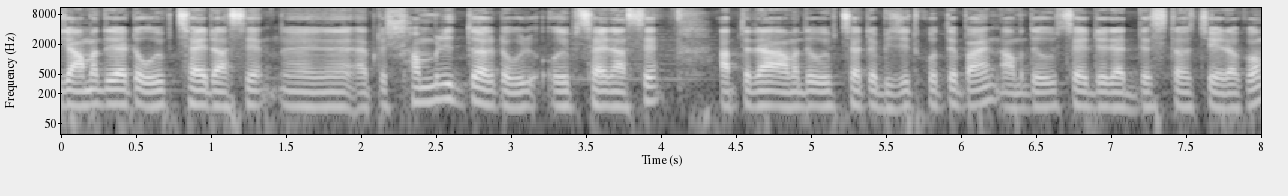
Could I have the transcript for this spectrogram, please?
যে আমাদের একটা ওয়েবসাইট আছে একটা সমৃদ্ধ একটা ওয়েবসাইট আছে। আপনারা আমাদের ওয়েবসাইটে ভিজিট করতে পারেন। আমাদের ওয়েবসাইটের অ্যাড্রেসটা হচ্ছে এরকম।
